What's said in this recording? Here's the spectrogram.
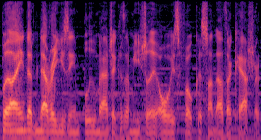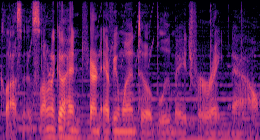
but I end up never using blue magic because I'm usually always focused on other caster classes. So I'm going to go ahead and turn everyone into a blue mage for right now.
